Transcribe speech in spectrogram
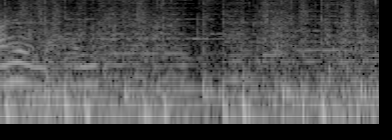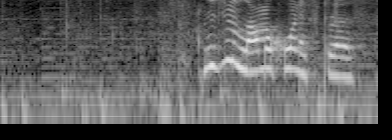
I don't. I'm using the Llamacorn Express.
